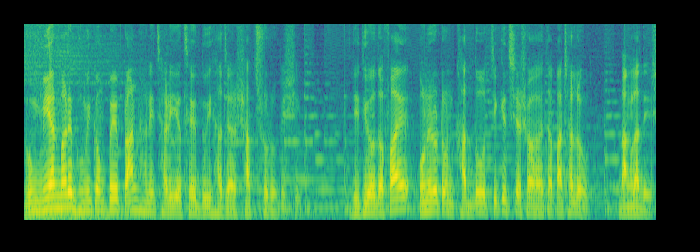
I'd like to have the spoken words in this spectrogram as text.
এবং মিয়ানমারে ভূমিকম্পে প্রাণহানি ছাড়িয়েছে দুই হাজার সাতশোরও বেশি। দ্বিতীয় দফায় পনেরো টন খাদ্য ও চিকিৎসা সহায়তা পাঠালো বাংলাদেশ।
